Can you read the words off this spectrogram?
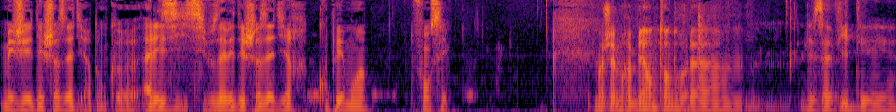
Mais j'ai des choses à dire. Donc, euh, allez-y. Si vous avez des choses à dire, coupez-moi. Foncez. Moi, j'aimerais bien entendre la- les avis des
